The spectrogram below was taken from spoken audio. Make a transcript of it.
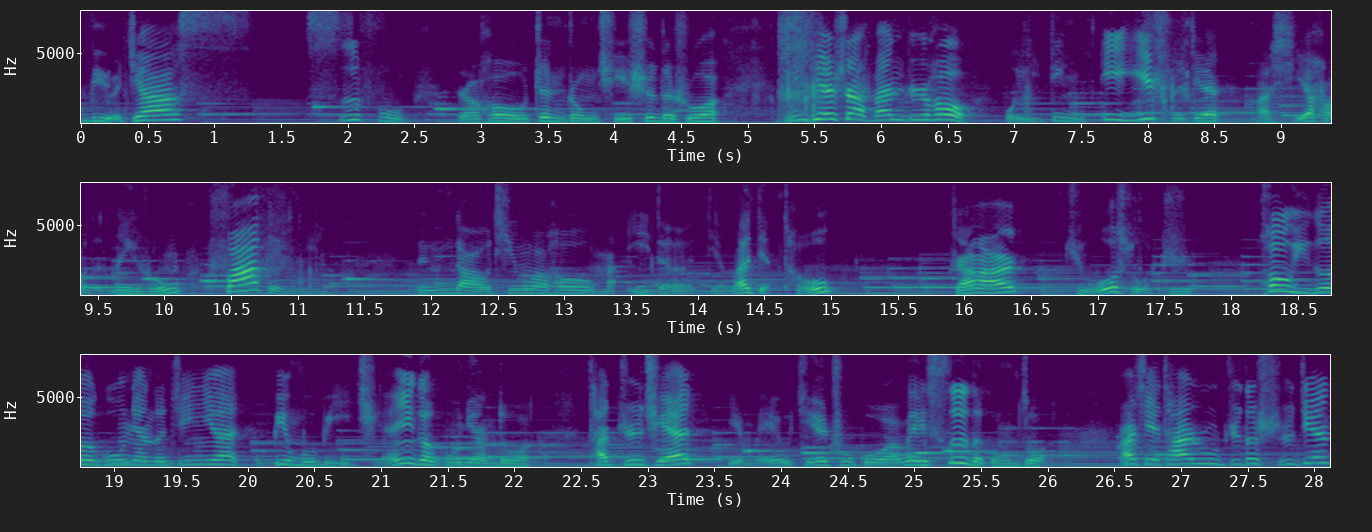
略加思思忖，然后郑重其事地说：“明天上班之后。”我一定第一时间把写好的内容发给您。领导听了后满意的点了点头。然而，据我所知，后一个姑娘的经验并不比前一个姑娘多。她之前也没有接触过类似的工作，而且她入职的时间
